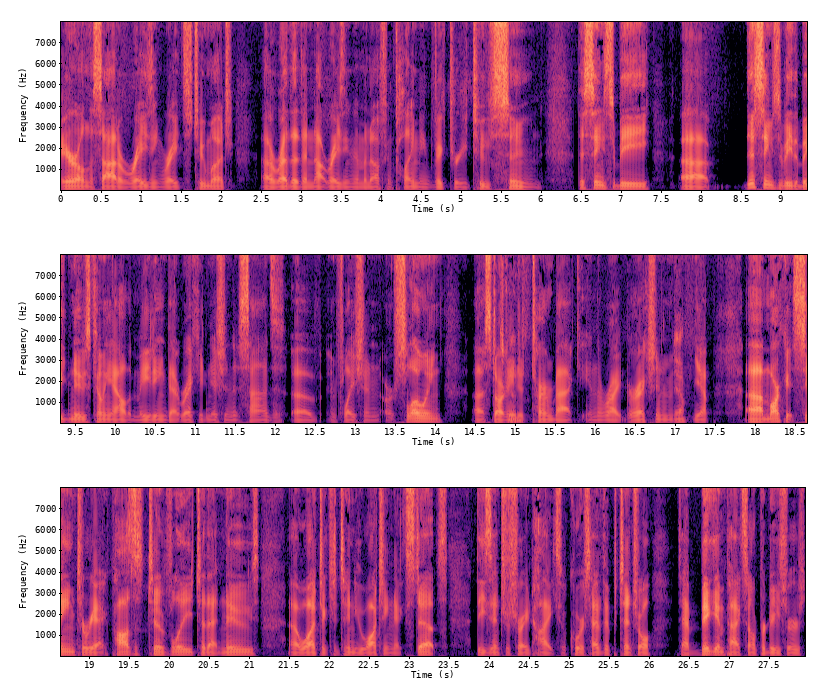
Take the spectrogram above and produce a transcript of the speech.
err on the side of raising rates too much uh, rather than not raising them enough and claiming victory too soon. This seems to be uh, this seems to be the big news coming out of the meeting. That recognition that signs of inflation are slowing, uh, starting to turn back in the right direction. Yeah. Yep. Uh, markets seem to react positively to that news. Uh, we'll have to continue watching next steps. These interest rate hikes, of course, have the potential to have big impacts on producers,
